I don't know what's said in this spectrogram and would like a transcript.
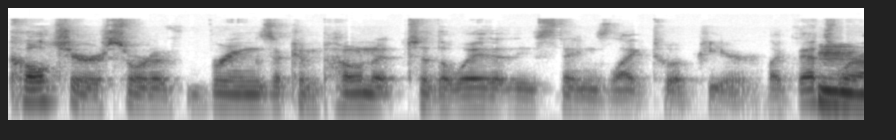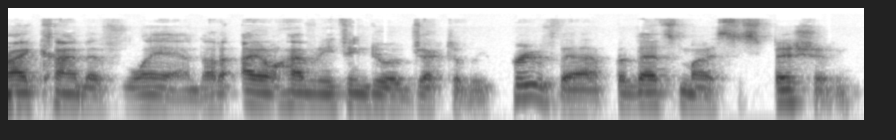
culture sort of brings a component to the way that these things like to appear. Like that's Hmm. where I kind of land. I, I don't have anything to objectively prove that, but that's my suspicion.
